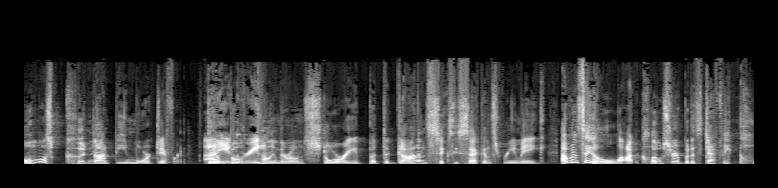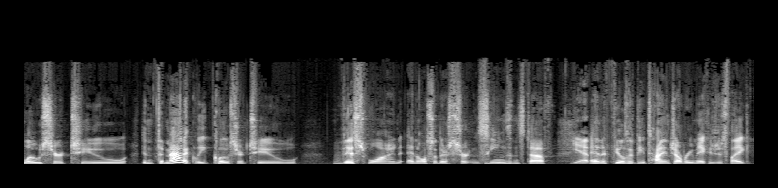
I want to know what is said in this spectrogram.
almost could not be more different. They're I both agree. telling their own story, but the Gone in 60 Seconds remake, I wouldn't say a lot closer, but it's definitely closer to, and thematically closer to this one, and also there's certain scenes and stuff. Yep. And it feels like the Italian Job remake is just like,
